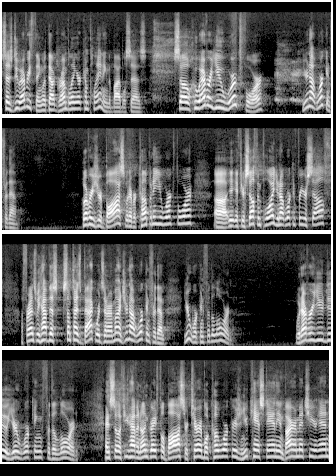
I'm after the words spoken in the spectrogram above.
Says, Do everything without grumbling or complaining, the Bible says. So whoever you work for, you're not working for them. Whoever is your boss, whatever company you work for, uh, if you're self employed, you're not working for yourself. Uh, friends, we have this sometimes backwards in our minds. You're not working for them, you're working for the Lord. Whatever you do, you're working for the Lord. And so if you have an ungrateful boss or terrible coworkers and you can't stand the environment you're in,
